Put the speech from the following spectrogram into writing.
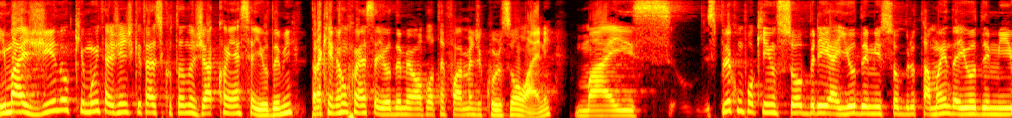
Imagino que muita gente que está escutando já conhece a Udemy. Para quem não conhece a Udemy, é uma plataforma de curso online, mas explica um pouquinho sobre a Udemy, sobre o tamanho da Udemy,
